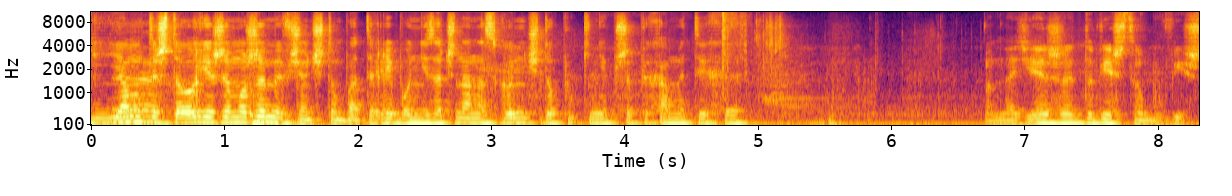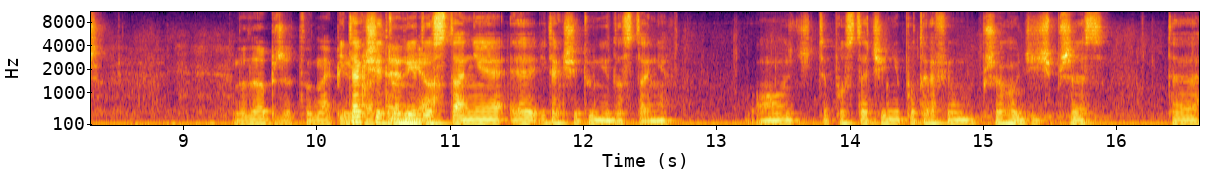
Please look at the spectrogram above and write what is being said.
I ja mam też teorię, że możemy wziąć tą baterię, bo nie zaczyna nas gonić, dopóki nie przepychamy tych... e, Mam nadzieję, że wiesz co mówisz. No dobrze, to I najpierw tak się tu bateria. nie dostanie, e, i tak się tu nie dostanie. Bo te postacie nie potrafią przechodzić przez te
